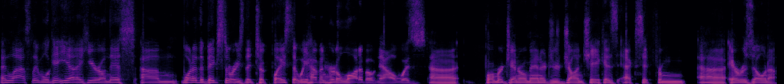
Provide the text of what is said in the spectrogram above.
And lastly, we'll get you out of here on this. Um, one of the big stories that took place that we haven't heard a lot about now was uh, former general manager John Chayka's exit from uh, Arizona.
